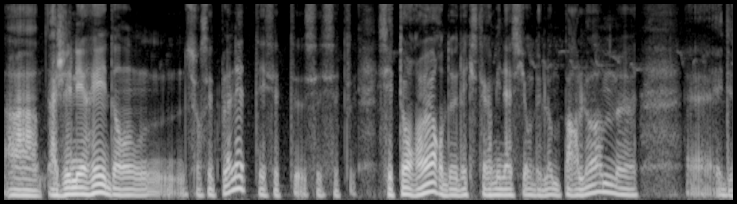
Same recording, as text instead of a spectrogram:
a, a générées sur cette planète. Et cette horreur de l'extermination de l'homme par l'homme, euh, et de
